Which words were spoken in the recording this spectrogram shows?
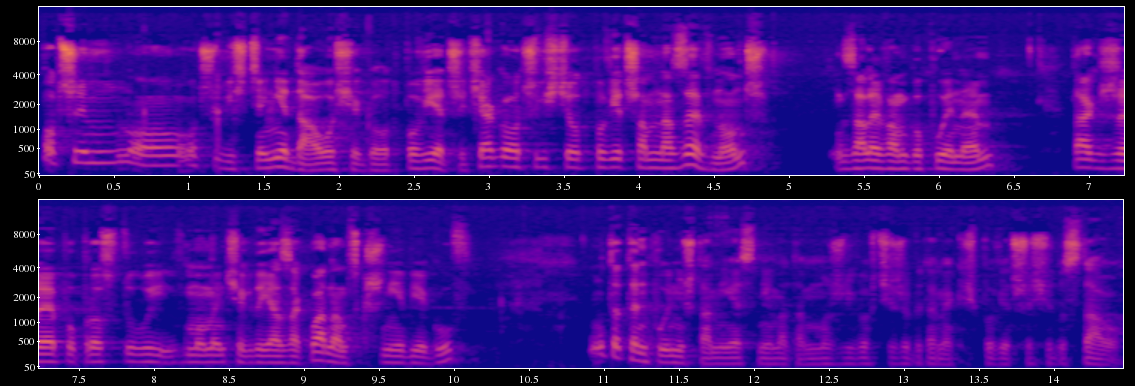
Po czym, no, oczywiście nie dało się go odpowietrzyć. Ja go oczywiście odpowietrzam na zewnątrz, zalewam go płynem, także po prostu w momencie, gdy ja zakładam skrzynię biegów, no to ten płyn już tam jest, nie ma tam możliwości, żeby tam jakieś powietrze się dostało.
